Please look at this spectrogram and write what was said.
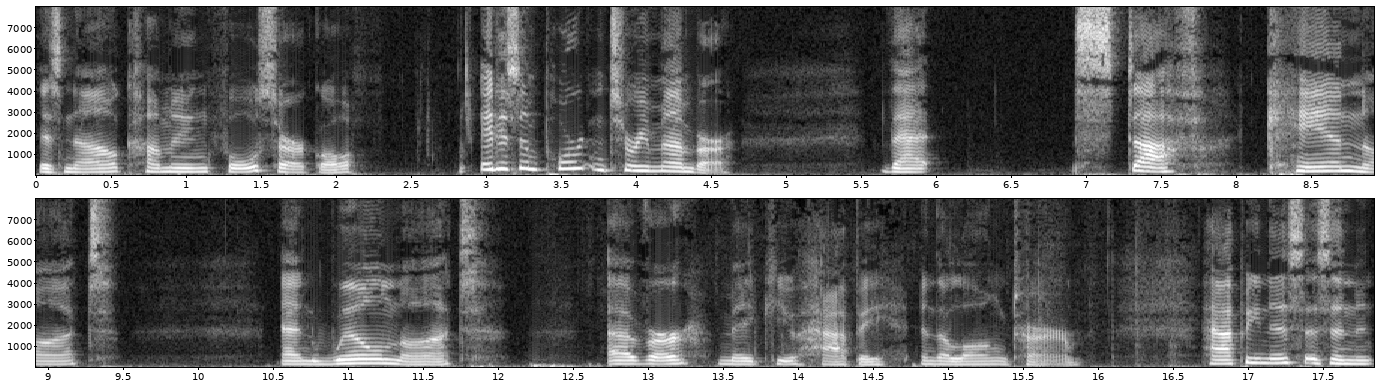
is now coming full circle, it is important to remember that stuff cannot and will not ever make you happy in the long term. Happiness is an,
